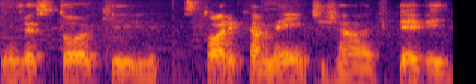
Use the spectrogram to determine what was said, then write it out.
um gestor que historicamente já teve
